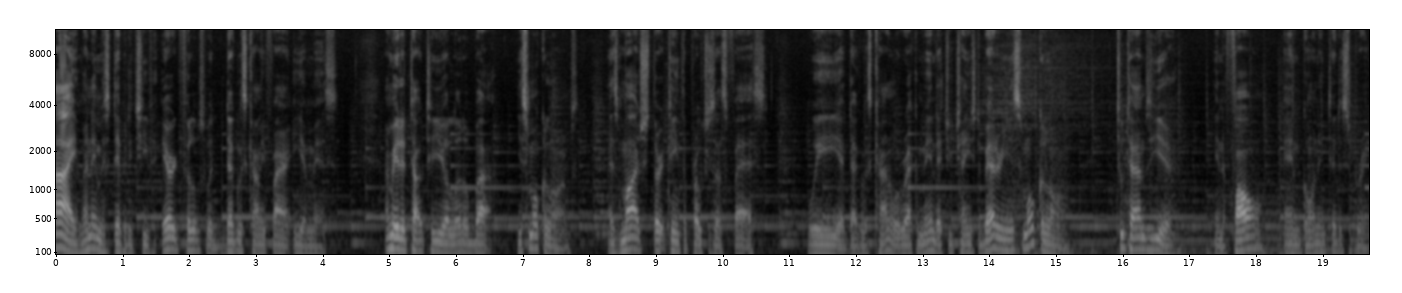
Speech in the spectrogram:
Hi, my name is Deputy Chief Eric Phillips with Douglas County Fire EMS. I'm here to talk to you a little about your smoke alarms. As March 13th approaches us fast, we at Douglas County will recommend that you change the battery in your smoke alarm two times a year, in the fall and going into the spring,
